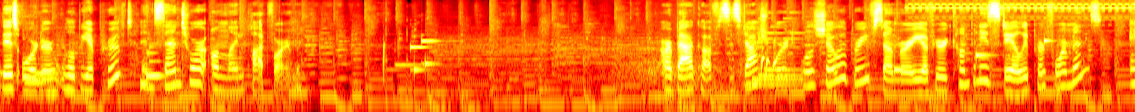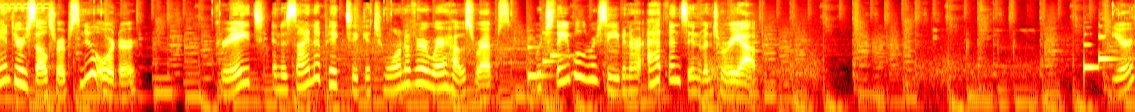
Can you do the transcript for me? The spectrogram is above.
This order will be approved and sent to our online platform. Our back office's dashboard will show a brief summary of your company's daily performance and your sales rep's new order. Create and assign a pick ticket to one of your warehouse reps, which they will receive in our Advance Inventory app. Here,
